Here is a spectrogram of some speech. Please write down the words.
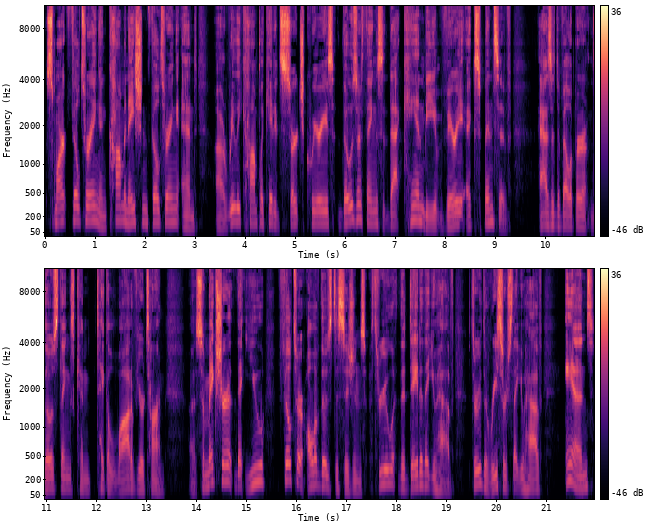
Smart filtering and combination filtering and uh, really complicated search queries, those are things that can be very expensive. As a developer, those things can take a lot of your time. Uh, so make sure that you filter all of those decisions through the data that you have, through the research that you have, and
